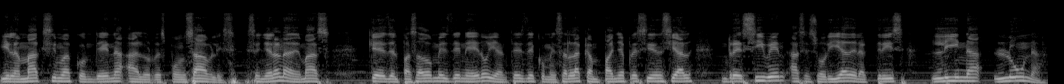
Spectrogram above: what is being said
y la máxima condena a los responsables. Señalan además que desde el pasado mes de enero y antes de comenzar la campaña presidencial reciben asesoría de la actriz Lina Luna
